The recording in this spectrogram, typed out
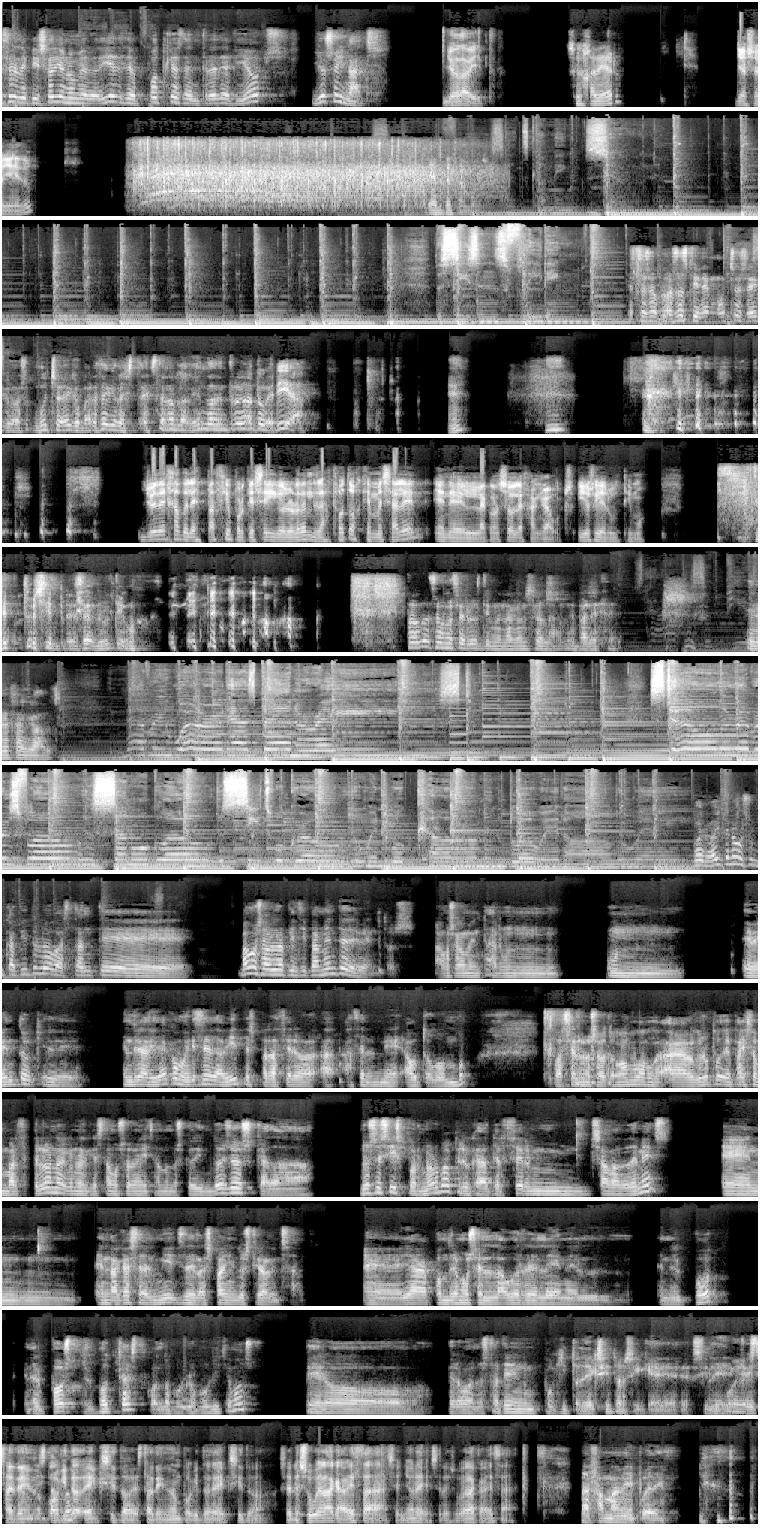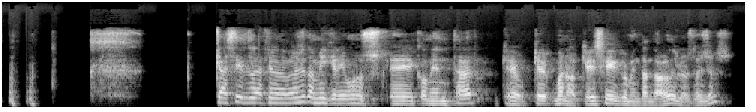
este es el episodio número 10 del podcast de Entre Ops. Yo soy Nach. Yo, David. Soy Javier. Yo soy Edu. Ya empezamos. Estos aplausos tienen muchos ecos, mucho eco. Parece que le est- están aplaudiendo dentro de una tubería. ¿Eh? Yo he dejado el espacio porque he seguido el orden de las fotos que me salen en el- la consola de Hangouts. Y yo soy el último. Tú siempre eres el último. Todos somos el último en la consola, me parece. En el Hangouts. And every word has been erased. Still, the rivers flow, the sun will glow, the seeds will grow, the wind will come and blow it all. Bueno, hoy tenemos un capítulo bastante... Vamos a hablar principalmente de eventos. Vamos a comentar un, evento que en realidad, como dice David, es para hacerme autobombo o hacernos autobombo al grupo de Python Barcelona con el que estamos organizando unos Coding Dojos cada, no sé si es por norma, pero cada tercer mm, sábado de mes en, en la casa del MITS de la España Industrial en San. Eh, ya pondremos el- la URL en el, en el pod, en el post del podcast cuando lo publiquemos, pero, pero bueno, está teniendo un poquito de éxito, así que si le Pues está teniendo un poquito de éxito, está teniendo un poquito de éxito. Se le sube la cabeza, señores, se le sube la cabeza. La fama me puede. Casi relacionado con eso, también queríamos eh, comentar, creo que, bueno, ¿queréis seguir comentando algo de los dojos?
